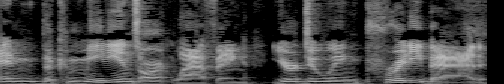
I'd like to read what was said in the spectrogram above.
and the comedians aren't laughing, you're doing pretty bad.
